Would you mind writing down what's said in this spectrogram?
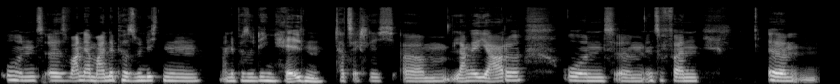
Und äh, es waren ja meine persönlichen, meine persönlichen Helden tatsächlich ähm, lange Jahre. Und ähm, insofern, ähm,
